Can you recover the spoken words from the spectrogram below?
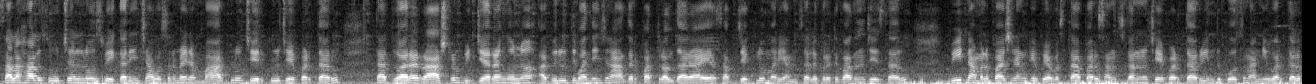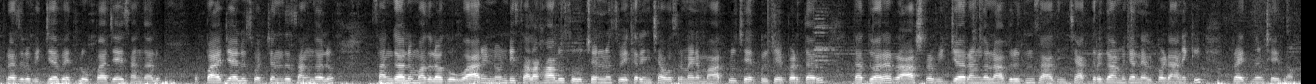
సలహాలు సూచనలు స్వీకరించి అవసరమైన మార్పులు చేర్పులు చేపడతారు. తద్వారా రాష్ట్రం విద్యారంగంలో అభివృద్ధి పొందించిన ఆధార పత్రాల ద్వారా ఆయా సబ్జెక్టులు మరియు అంశాలు ప్రతిపాదన చేస్తారు. వీటిని అమలుపరచడానికి వ్యవస్థాపర సంస్కరణలు చేపడతారు. ఇందుకోసం అన్ని వర్గాల ప్రజలు విద్యావేత్తలు ఉపాధ్యాయ సంఘాలు ఉపాధ్యాయులు స్వచ్ఛంద సంఘాలు సంఘాలు మొదలగు వారి నుండి సలహాలు సూచనలు స్వీకరించి అవసరమైన మార్పులు చేర్పులు చేపడతారు. తద్వారా రాష్ట్ర విద్యారంగంలో అభివృద్ధిని సాధించి అగ్రగామిగా నిలపడానికి ప్రయత్నం చేద్దాం.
